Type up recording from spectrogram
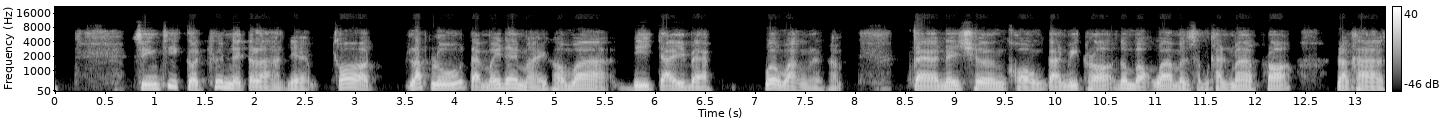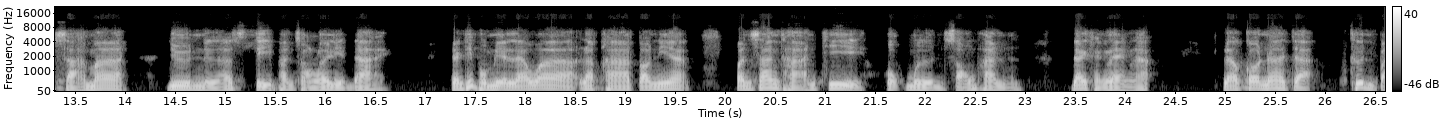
2.3 สิ่งที่เกิดขึ้นในตลาดเนี่ยก็ รับรู้แต่ไม่ได้หมายความว่าดีใจแบบเว่อร์วังนะครับ แต่ในเชิงของการวิเคราะห์ต้องบอกว่ามันสำคัญมาก เพราะราคาสามารถยืนเหนือ 4,200 เหรียญได้ อย่างที่ผมเรียนแล้วว่าราคาตอนนี้มันสร้างฐานที่ 62,000 ได้แข็งแรงแล้ว แล้วก็น่าจะขึ้นไป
